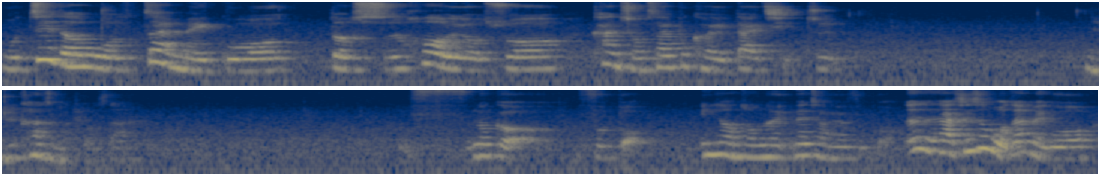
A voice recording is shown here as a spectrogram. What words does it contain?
我记得我在美国的时候有说，看球赛不可以带旗帜，你去看什么球赛？那个 football，印象中那那场叫 football。那等一下，其实我在美国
